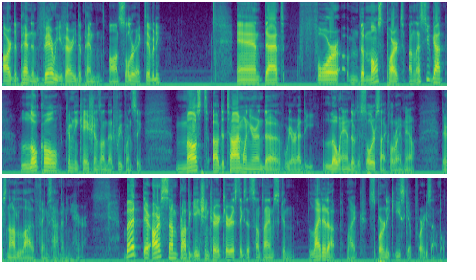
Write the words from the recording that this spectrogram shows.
are dependent very very dependent on solar activity and that for um, the most part, unless you got local communications on that frequency, most of the time when you're in the we are at the low end of the solar cycle right now, there's not a lot of things happening here. But there are some propagation characteristics that sometimes can light it up, like sporadic E-skip, for example.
